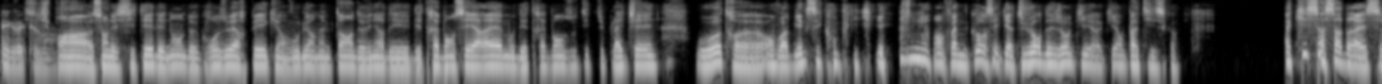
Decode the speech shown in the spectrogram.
Exactement. Si je prends, sans les citer, les noms de gros ERP qui ont voulu en même temps devenir des, des très bons CRM ou des très bons outils de supply chain ou autres, euh, on voit bien que c'est compliqué en fin de course et qu'il y a toujours des gens qui, euh, qui en pâtissent. Quoi. À qui ça s'adresse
